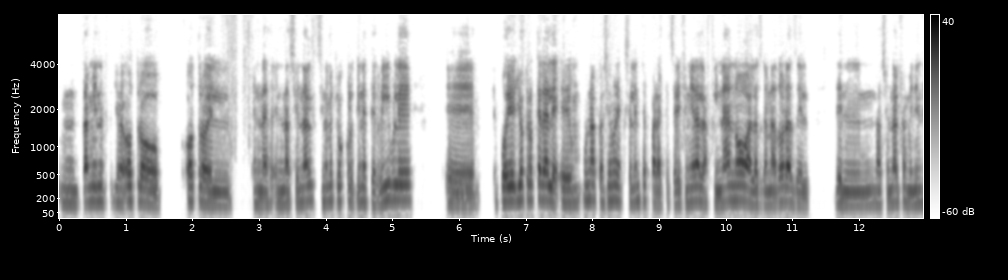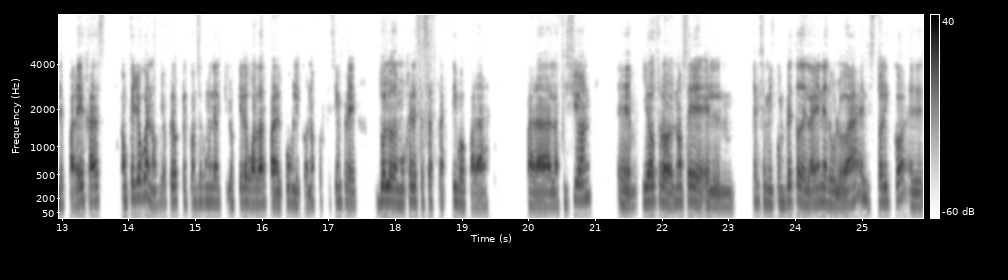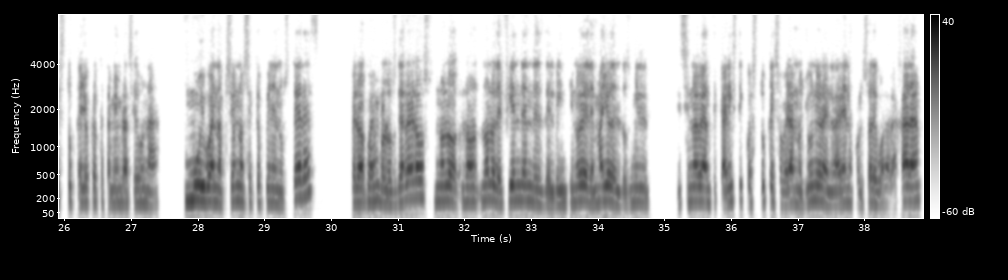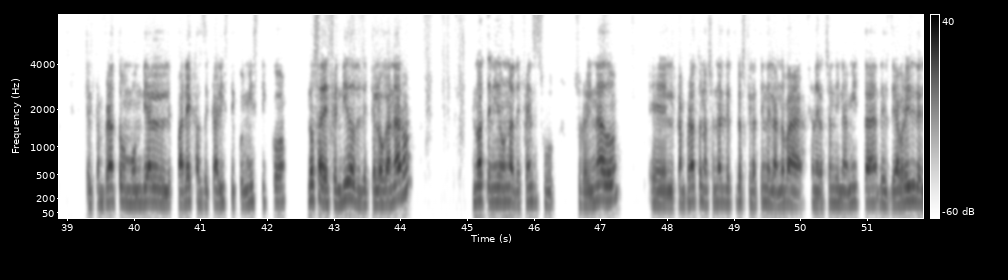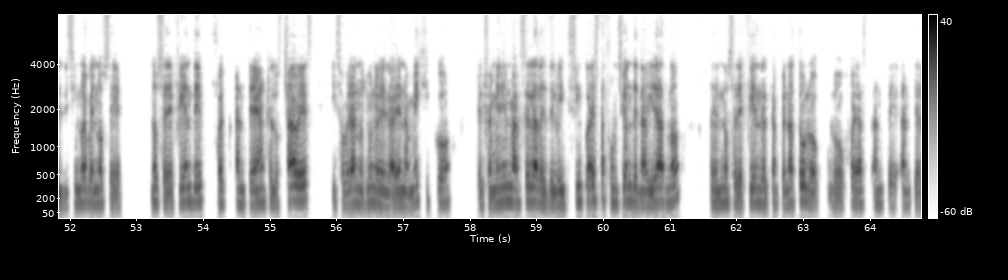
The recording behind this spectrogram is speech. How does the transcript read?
Mm, también otro, otro el, el, Nacional, si no me equivoco, lo tiene terrible. Eh, yo creo que era eh, una ocasión excelente para que se definiera la final, ¿no? A las ganadoras del, del Nacional Femenil de Parejas, aunque yo, bueno, yo creo que el Consejo Mundial lo quiere guardar para el público, ¿no? Porque siempre duelo de mujeres es atractivo para, para la afición. Eh, y otro, no sé, el, el semicompleto de la NWA, el histórico, el de Stuka, yo creo que también habrá sido una muy buena opción, no sé qué opinen ustedes, pero por ejemplo, los guerreros no lo, no, lo defienden desde el 29 de mayo del 2019 ante Carístico, Stuka y Soberano Junior en la Arena Coliseo de Guadalajara el Campeonato Mundial de Parejas de Carístico y Místico, no se ha defendido desde que lo ganaron, no ha tenido una defensa su, su reinado. El Campeonato Nacional de Tríos que la tiene la nueva generación dinamita, desde abril del 19 no se, no se defiende, fue ante Ángelos Chávez y Soberano Junior en la Arena México. El Femenil Marcela desde el 25, esta función de Navidad, ¿no? Eh, no se defiende el campeonato, lo, lo fue ante, ante.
